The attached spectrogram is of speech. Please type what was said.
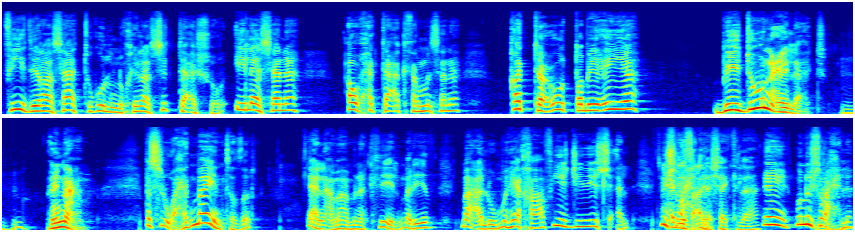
في دراسات تقول أنه خلال ستة أشهر إلى سنة أو حتى أكثر من سنة قد تعود طبيعية بدون علاج. نعم. بس الواحد ما ينتظر. يعني أمامنا كثير مريض معلومة يخاف يجي ويسأل نشرح على شكله. إيه ونشرح له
